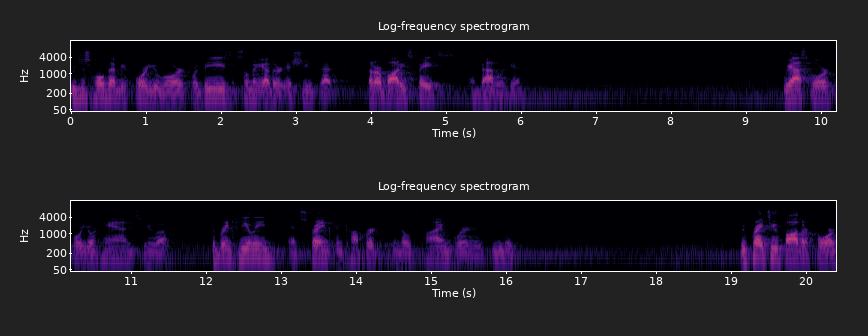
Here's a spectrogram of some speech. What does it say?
We just hold them before you, Lord, for these and so many other issues that, that our bodies face and battle against. We ask, Lord, for your hand to, uh, to bring healing and strength and comfort in those times where it is needed. We pray, too, Father, for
